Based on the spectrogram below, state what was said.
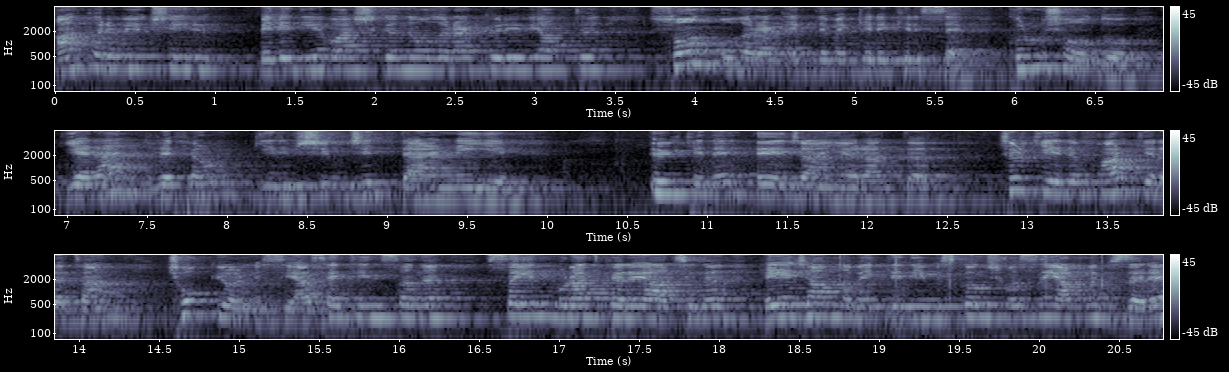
Ankara Büyükşehir Belediye Başkanı olarak görev yaptı. Son olarak eklemek gerekirse kurmuş olduğu Yerel Reform Girişimci Derneği ülkede heyecan yarattı. Türkiye'de fark yaratan çok yönlü siyaset insanı Sayın Murat Karayalçın'ı heyecanla beklediğimiz konuşmasını yapmak üzere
